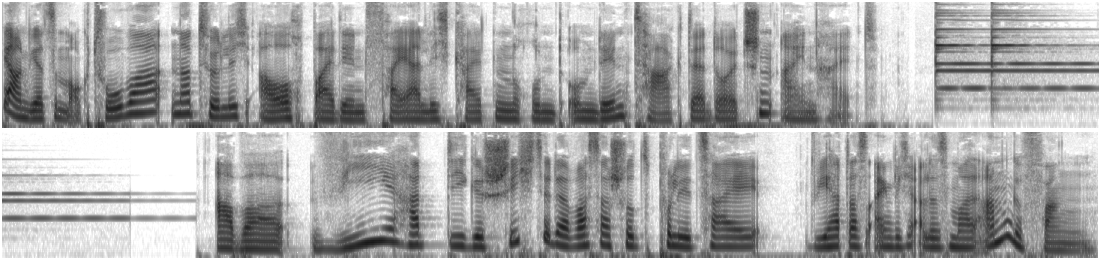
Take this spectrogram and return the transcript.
Ja, und jetzt im Oktober natürlich auch bei den Feierlichkeiten rund um den Tag der deutschen Einheit. Aber wie hat die Geschichte der Wasserschutzpolizei, wie hat das eigentlich alles mal angefangen?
